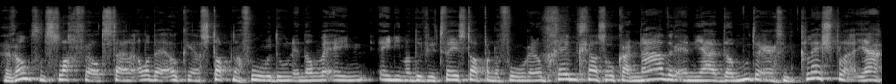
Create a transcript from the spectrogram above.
rand van het slagveld staan. en Allebei elke keer een stap naar voren doen. En dan weer één, één iemand doet weer twee stappen naar voren. En op een gegeven moment gaan ze elkaar naderen. En ja, dan moet er ergens een clash plaatsen. Ja,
